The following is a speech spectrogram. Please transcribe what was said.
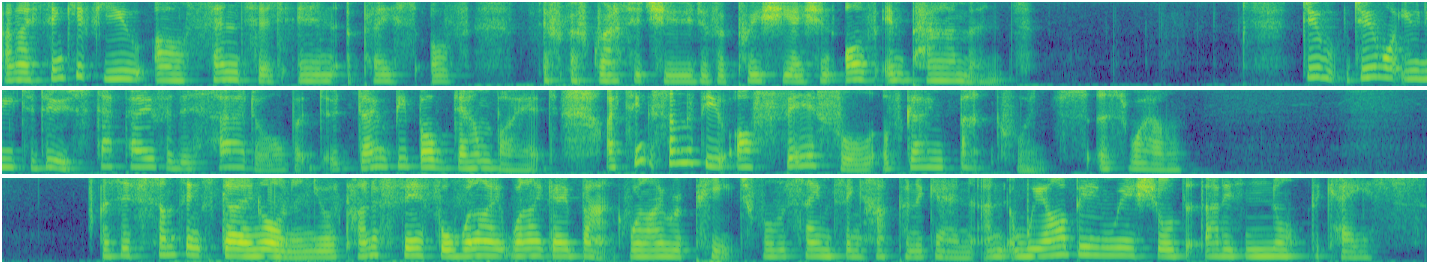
And I think if you are centered in a place of, of, of gratitude, of appreciation, of empowerment, do do what you need to do. Step over this hurdle but don't be bogged down by it. I think some of you are fearful of going backwards as well. As if something's going on and you're kind of fearful will i will i go back? Will i repeat? Will the same thing happen again? And, and we are being reassured that that is not the case.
